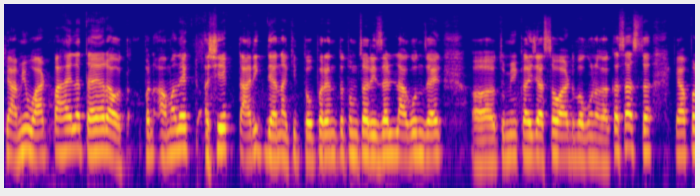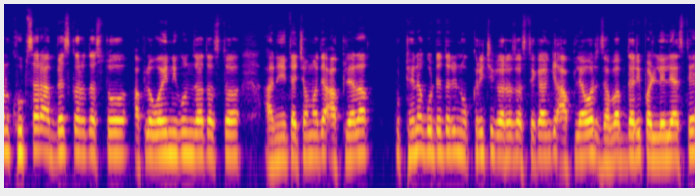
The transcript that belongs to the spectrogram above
की आम्ही वाट पाहायला तयार आहोत पण आम्हाला एक अशी एक तारीख द्या ना की तोपर्यंत तुमचा रिझल्ट लागून जाईल. तुम्ही काही जास्त वाट बघू नका. कसं असतं की आपण खूप सारा अभ्यास करत असतो आपलं वय निघून जात असतं आणि त्याच्यामध्ये आपल्याला कुठे ना कुठेतरी नोकरीची गरज असते कारण की आपल्यावर जबाबदारी पडलेली असते.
